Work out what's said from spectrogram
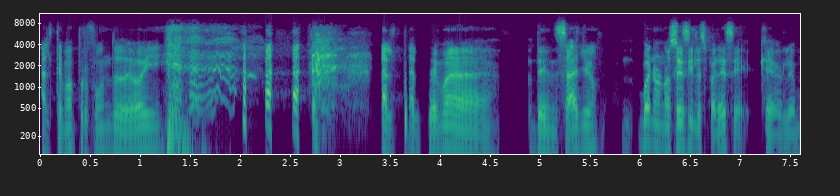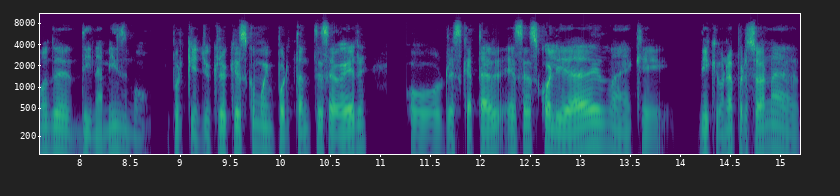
al tema profundo de hoy, al, al, tema de ensayo. Bueno, no sé si les parece que hablemos de dinamismo, porque yo creo que es como importante saber o rescatar esas cualidades que, de que una persona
